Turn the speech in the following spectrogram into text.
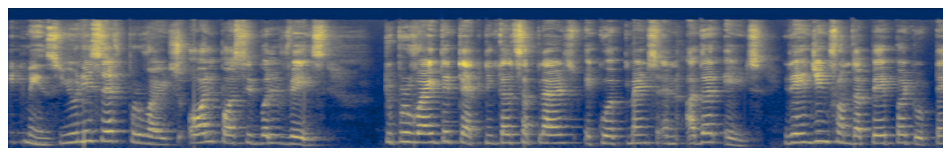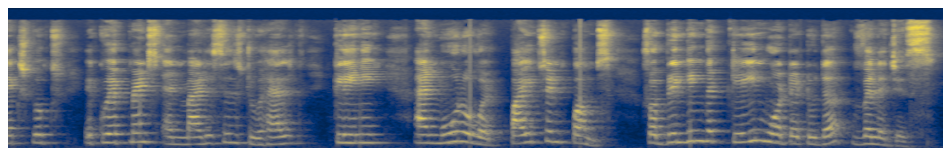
It means UNICEF provides all possible ways to provide the technical supplies, equipments and other aids ranging from the paper to textbooks, equipments and medicines to health, clinic and moreover pipes and pumps for bringing the clean water to the villages.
